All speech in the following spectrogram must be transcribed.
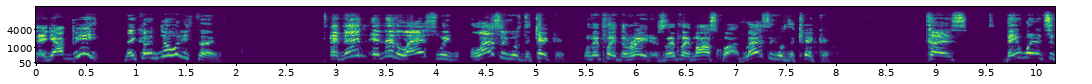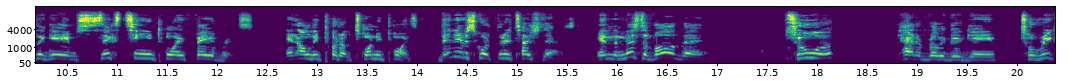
they got beat. They couldn't do anything. And then and then last week, last week was the kicker when they played the Raiders. They played my squad. Last week was the kicker because they went into the game 16 point favorites and only put up 20 points. They didn't even score three touchdowns. In the midst of all that, Tua had a really good game. Tyreek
